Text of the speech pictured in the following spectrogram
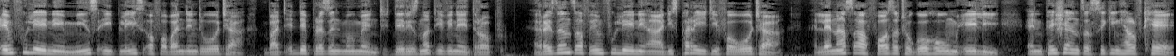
Emfuleni means a place of abundant water, but at the present moment there is not even a drop. Residents of Emfuleni are desperate for water. Learners are forced to go home early, and patients seeking health care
